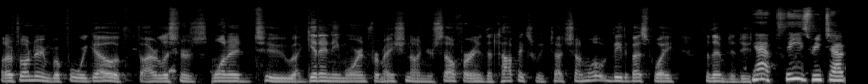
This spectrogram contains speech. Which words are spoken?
But I was wondering before we go if our listeners wanted to uh, get any more information on yourself or any of the topics we've touched on, what would be the best way for them to do? That? Yeah, please reach out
